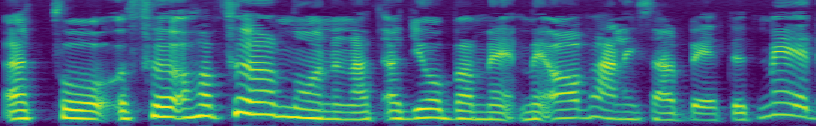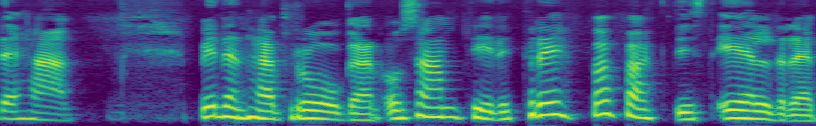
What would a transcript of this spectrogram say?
att få för, ha förmånen att, att jobba med, med avhandlingsarbetet med det här med den här frågan och samtidigt träffa faktiskt äldre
